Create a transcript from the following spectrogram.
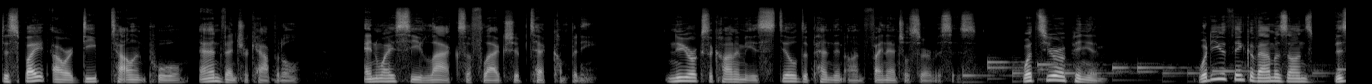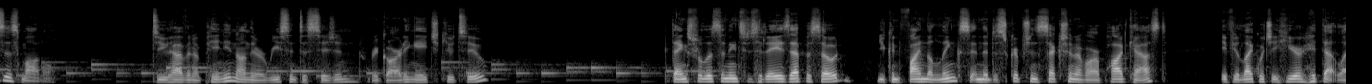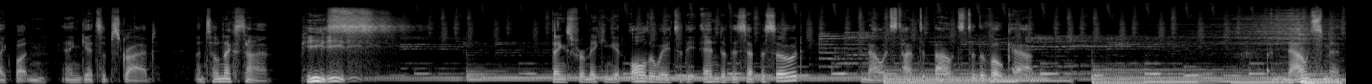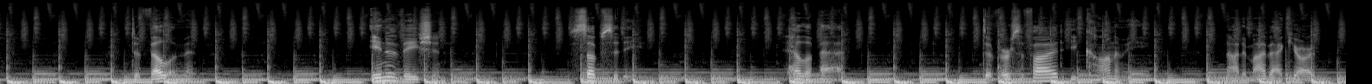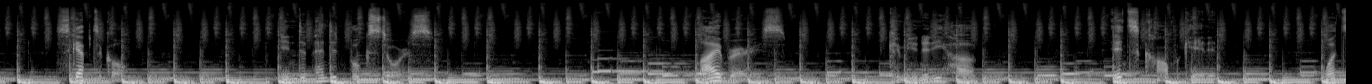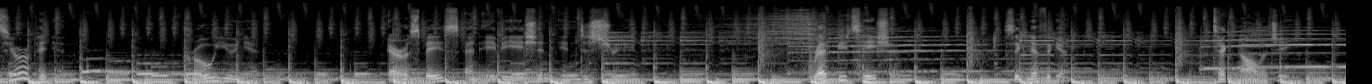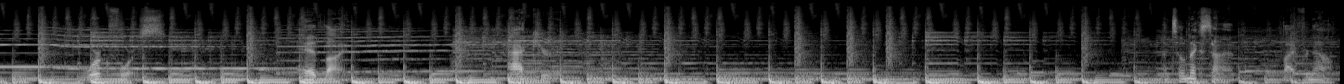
Despite our deep talent pool and venture capital, NYC lacks a flagship tech company. New York's economy is still dependent on financial services. What's your opinion? What do you think of Amazon's business model? Do you have an opinion on their recent decision regarding HQ2? Thanks for listening to today's episode. You can find the links in the description section of our podcast. If you like what you hear, hit that like button and get subscribed. Until next time, peace. peace. Thanks for making it all the way to the end of this episode. Now it's time to bounce to the vocab. Announcement, development, innovation, subsidy, helipad, diversified economy not in my backyard. Skeptical. Independent bookstores. Libraries. Community hub. It's complicated. What's your opinion? Pro union. Aerospace and aviation industry. Reputation. Significant. Technology. Workforce Headline Accurate. Until next time, bye for now.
